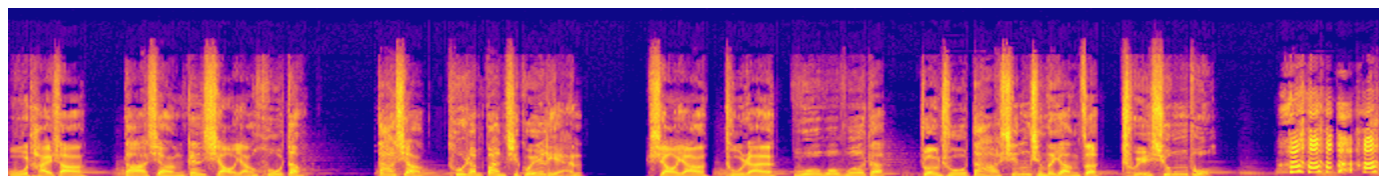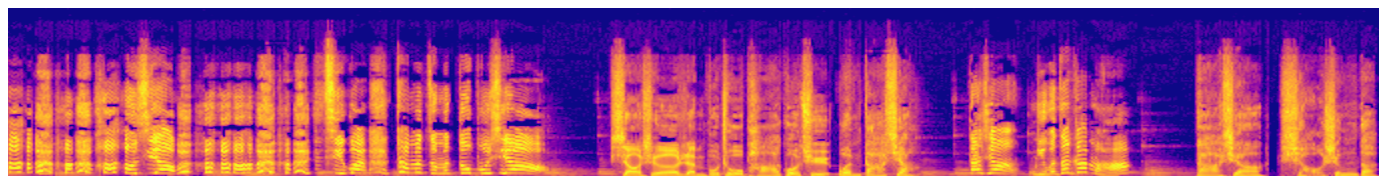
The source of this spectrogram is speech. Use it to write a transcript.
舞台上，大象跟小羊互瞪，大象突然扮起鬼脸，小羊突然喔喔喔的装出大猩猩的样子，捶胸部。哈哈哈哈哈哈！好好笑！哈哈哈！奇怪，他们怎么都不笑？小蛇忍不住爬过去问大象：“大象，你们在干嘛？”大象小声的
